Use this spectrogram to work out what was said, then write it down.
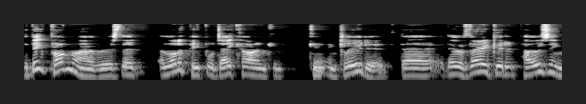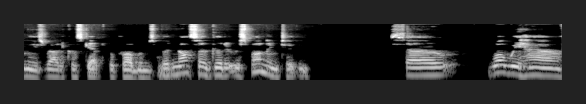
The big problem, however, is that a lot of people, Descartes included, they were very good at posing these radical skeptical problems, but not so good at responding to them. So what we have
